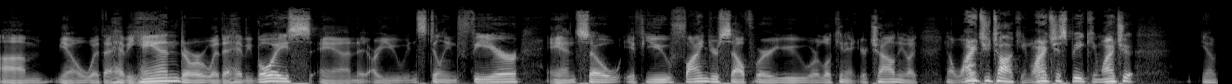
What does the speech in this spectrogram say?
um, you know with a heavy hand or with a heavy voice? And are you instilling fear? And so if you find yourself where you are looking at your child and you're like you know why aren't you talking? Why aren't you speaking? Why aren't you you know,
